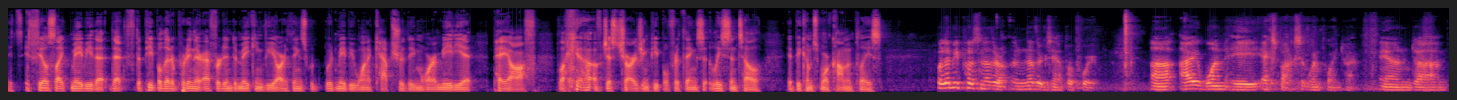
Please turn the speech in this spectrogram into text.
it, it feels like maybe that, that the people that are putting their effort into making VR things would, would maybe want to capture the more immediate payoff like of just charging people for things at least until it becomes more commonplace. Well, let me pose another another example for you. Uh, I won a Xbox at one point in time, and um,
